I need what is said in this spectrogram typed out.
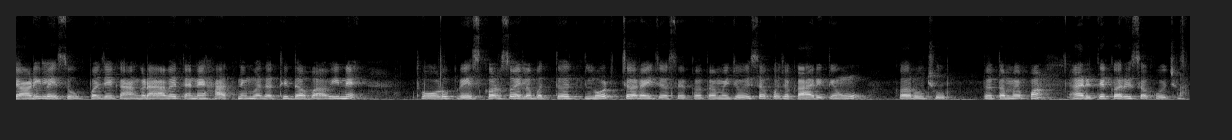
ચાળી લઈશું. ઉપર જે ગાંગડા આવે તેને હાથની મદદથી દબાવીને થોડું પ્રેસ કરશો એટલે બધો લોટ ચરાઈ જશે. તો તમે જોઈ શકો છો કે આ રીતે હું કરું છું. તો તમે પણ આ રીતે કરી શકો છો.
